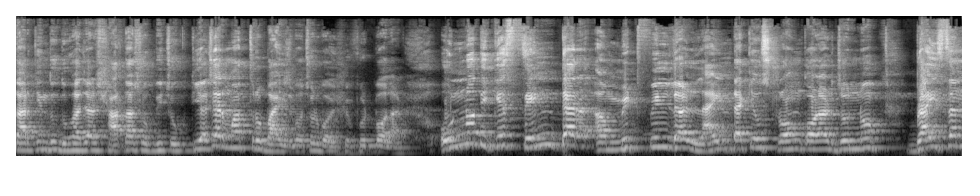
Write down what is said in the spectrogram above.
তার কিন্তু দু হাজার সাতাশ অব্দি চুক্তি আছে আর মাত্র বাইশ বছর বয়সী ফুটবলার অন্যদিকে সেন্টার মিডফিল্ডার লাইনটাকেও স্ট্রং করার জন্য ব্রাইসন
